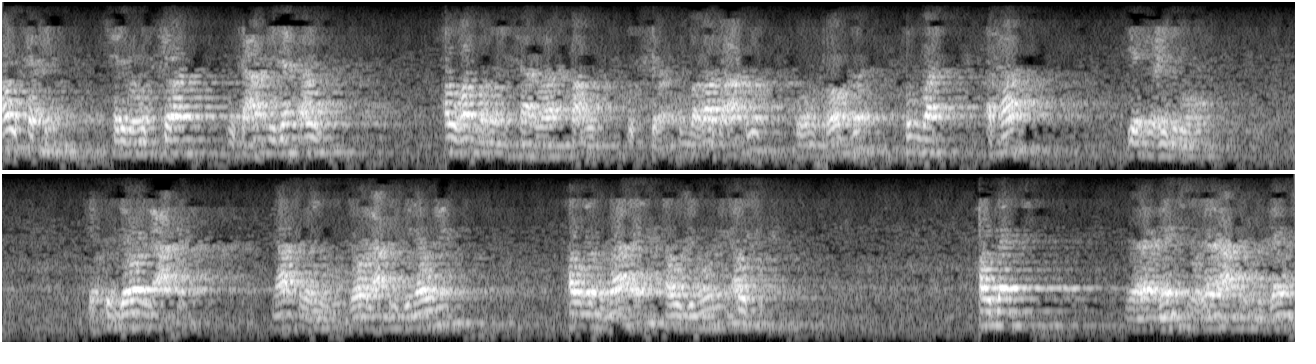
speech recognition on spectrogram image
أو سكن شرب مسكرا متعمدا أو أو غضب الإنسان وأخطأه مسكرا ثم غاب عقله وهو متوضأ ثم أفاق يعيد الوضوء. يكون زوال العقل ناقض الوضوء زوال العقل بنوم أو إغماء أو جنون أو سكر أو بنج. بنج ولا عقل بالبنج.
